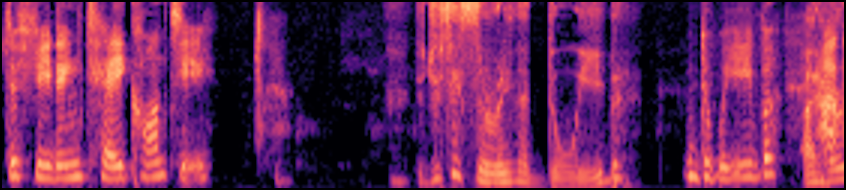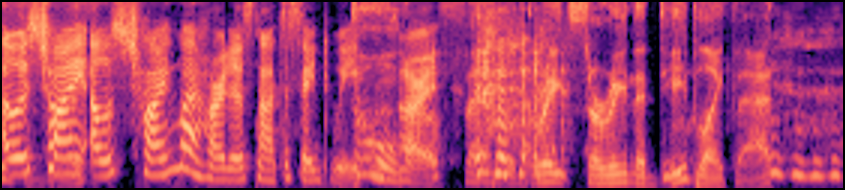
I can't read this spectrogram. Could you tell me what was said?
defeating Tay Conti. Did you say Serena Dweeb? Dweeb. I, I, I was trying. Right. I was trying my hardest not to say dweeb. Don't I'm sorry. offend the great Serena Deeb like that.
